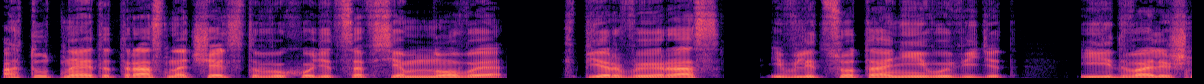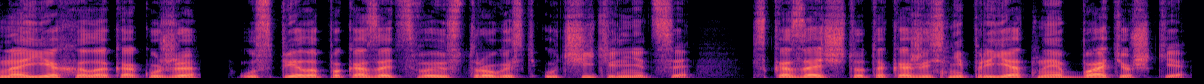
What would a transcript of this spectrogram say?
А тут на этот раз начальство выходит совсем новое, в первый раз, и в лицо-то они его видят, и едва лишь наехала, как уже успела показать свою строгость учительнице, сказать что-то, кажись, неприятное батюшке,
